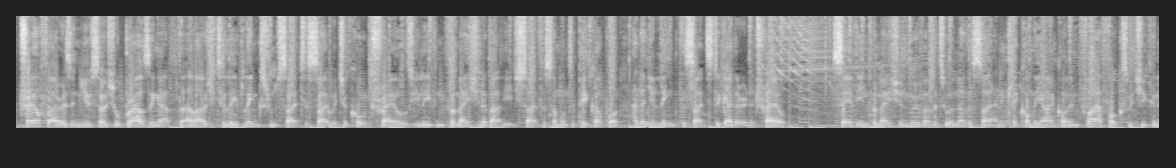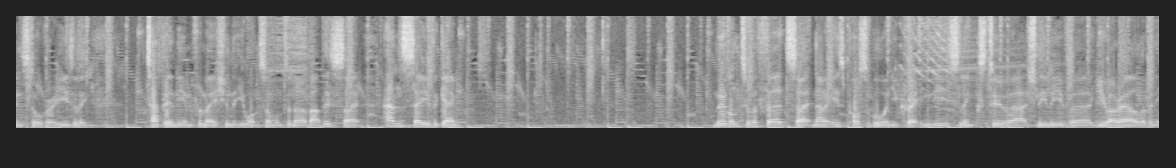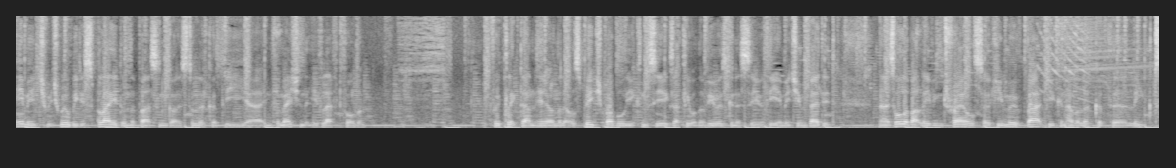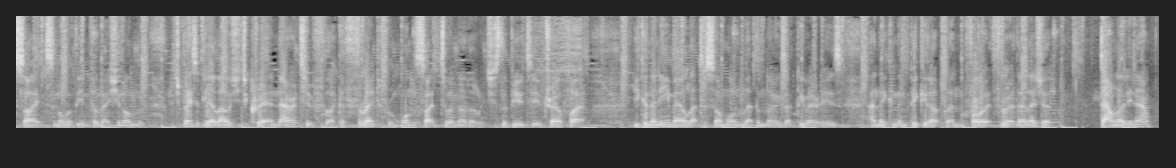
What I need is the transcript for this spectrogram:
Trailfire is a new social browsing app that allows you to leave links from site to site which are called trails. You leave information about each site for someone to pick up on and then you link the sites together in a trail. Save the information, move over to another site and click on the icon in Firefox which you can install very easily. Tap in the information that you want someone to know about this site and save again. Move on to a third site. Now it is possible when you're creating these links to uh, actually leave a URL of an image which will be displayed when the person goes to look at the uh, information that you've left for them. If we click down here on the little speech bubble you can see exactly what the viewer is going to see with the image embedded. Now it's all about leaving trails so if you move back you can have a look at the linked sites and all of the information on them which basically allows you to create a narrative like a thread from one site to another which is the beauty of Trailfire. You can then email that to someone, let them know exactly where it is, and they can then pick it up and follow it through at their leisure. Download it now.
